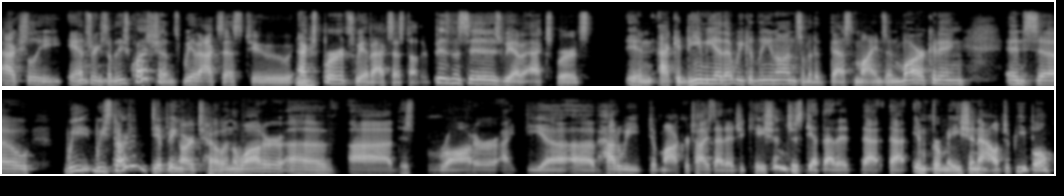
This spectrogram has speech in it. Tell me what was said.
actually answering some of these questions. We have access to mm. experts, we have access to other businesses, we have experts in academia that we could lean on, some of the best minds in marketing. And so we we started dipping our toe in the water of uh, this broader idea of how do we democratize that education, just get that that that information out to people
